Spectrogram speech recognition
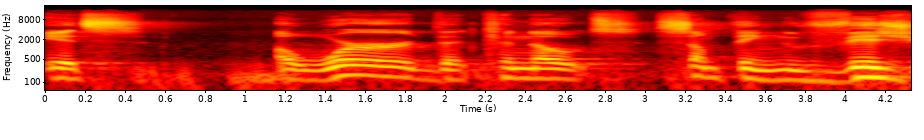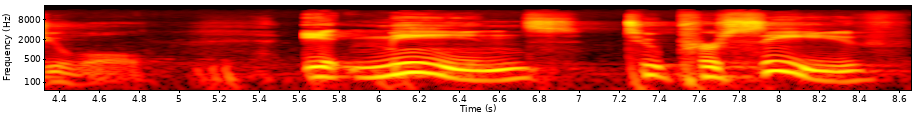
it's a word that connotes something visual. It means to perceive,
